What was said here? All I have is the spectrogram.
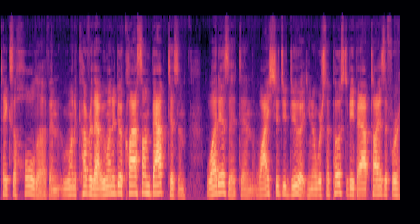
takes a hold of. And we want to cover that. We want to do a class on baptism. What is it and why should you do it? You know, we're supposed to be baptized if we're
